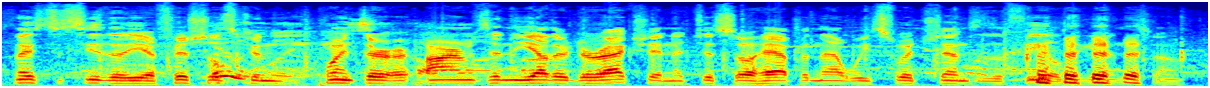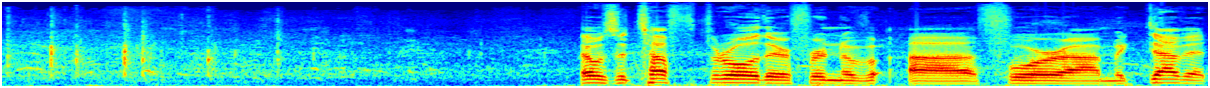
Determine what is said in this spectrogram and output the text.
It's nice to see the officials can point their arms in the other direction. It just so happened that we switched ends of the field again. so that was a tough throw there for uh, for uh, McDevitt.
